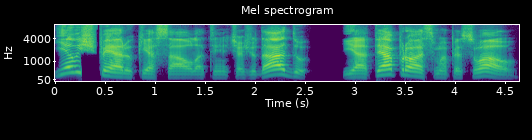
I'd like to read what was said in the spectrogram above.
E eu espero que essa aula tenha te ajudado e até a próxima, pessoal!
